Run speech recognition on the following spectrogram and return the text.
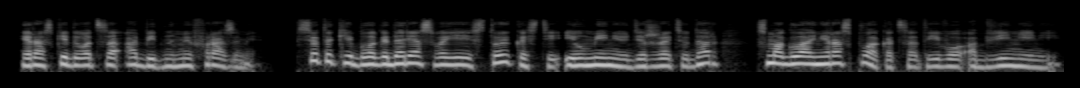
и раскидываться обидными фразами. все таки благодаря своей стойкости и умению держать удар смогла не расплакаться от его обвинений.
